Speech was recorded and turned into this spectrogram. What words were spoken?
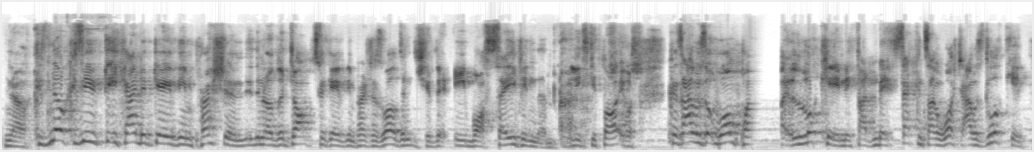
no, because no, because he, he kind of gave the impression, you know, the doctor gave the impression as well, didn't she, that he was saving them? At least he thought he was. Because I was at one point like, looking, if I'd made second time I watched it, I was looking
